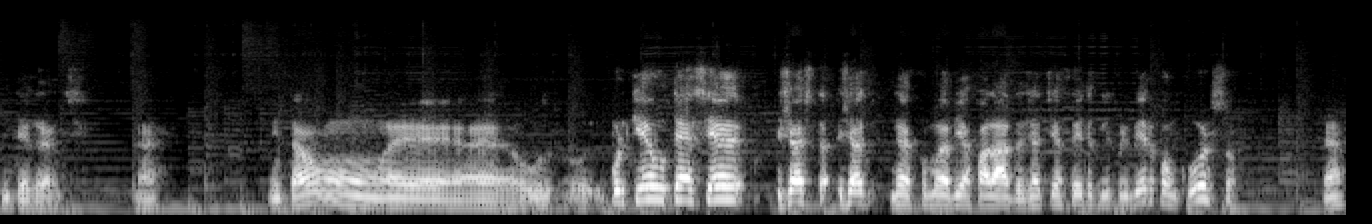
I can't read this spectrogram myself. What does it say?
integrantes, né? Então, é, o, porque o TSE já, já né, como eu havia falado, já tinha feito aquele primeiro concurso, né?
